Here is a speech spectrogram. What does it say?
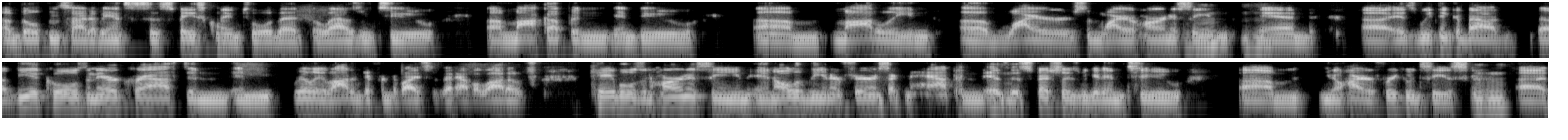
uh, built inside of ANSYS SpaceClaim tool that allows you to uh, mock up and and do um, modeling of wires and wire harnessing. Mm-hmm, mm-hmm. And uh, as we think about uh, vehicles and aircraft and, and really a lot of different devices that have a lot of cables and harnessing and all of the interference that can happen, mm-hmm. as, especially as we get into um, you know higher frequencies. Mm-hmm. Uh,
